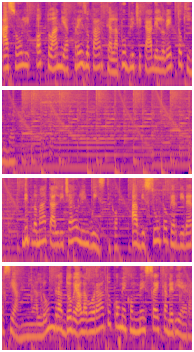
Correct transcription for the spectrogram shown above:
A soli 8 anni ha preso parte alla pubblicità dell'ovetto Kinder. Diplomata al liceo linguistico, ha vissuto per diversi anni a Londra dove ha lavorato come commessa e cameriera.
